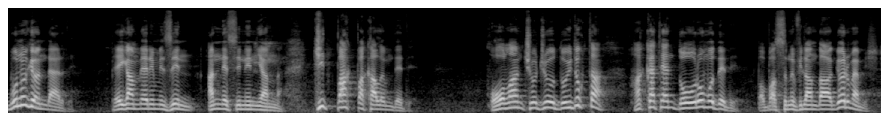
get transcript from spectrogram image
Bunu gönderdi. Peygamberimizin annesinin yanına. Git bak bakalım dedi. Oğlan çocuğu duyduk da hakikaten doğru mu dedi. Babasını filan daha görmemiş.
